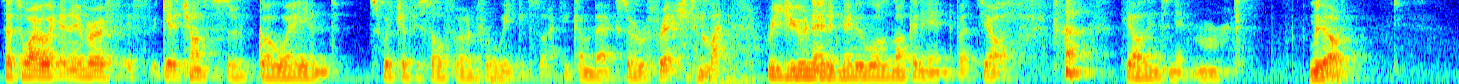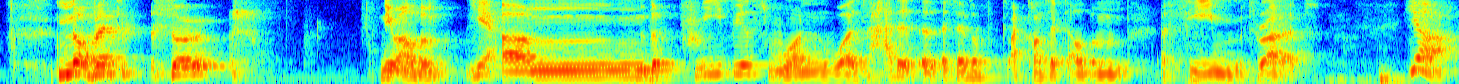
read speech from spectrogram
So that's why whenever if, if you get a chance to sort of go away and switch off your cell phone for a week, it's like you come back so refreshed and like rejuvenated. Maybe the world's not going to end, but yeah, yeah, the internet. Mm. Yeah. No, but so new album. Yeah, Um, the previous one was had a, a- sense of like concept album, a theme throughout it. yeah,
